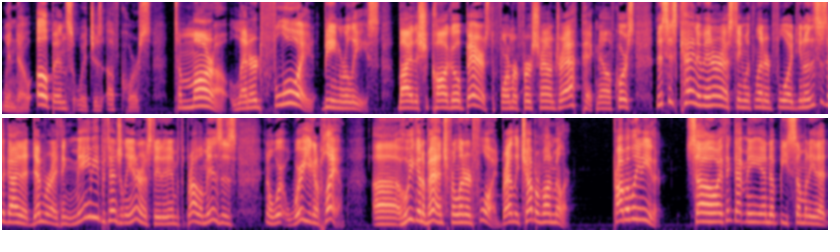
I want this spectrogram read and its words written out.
window opens, which is, of course, tomorrow. Leonard Floyd being released by the Chicago Bears, the former first round draft pick. Now, of course, this is kind of interesting with Leonard Floyd. You know, this is a guy that Denver, I think, may be potentially interested in, but the problem is, is, you know, where, where are you going to play him? Uh, who are you going to bench for Leonard Floyd? Bradley Chubb or Von Miller? Probably neither. So I think that may end up be somebody that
